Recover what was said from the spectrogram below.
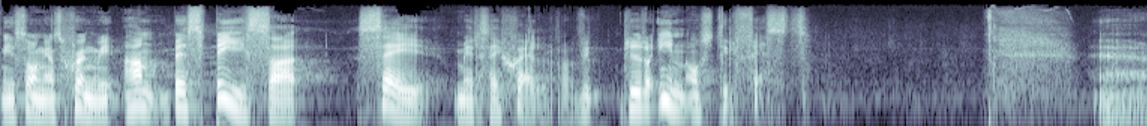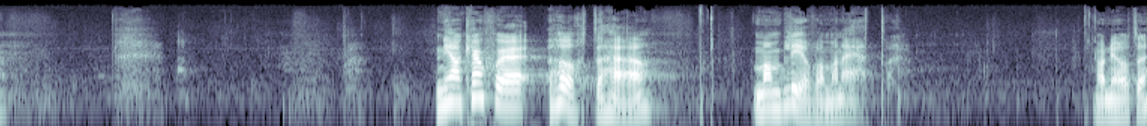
i sången så sjöng vi, han bespisar sig med sig själv, vi bjuder in oss till fest. Eh. Ni har kanske hört det här, man blir vad man äter. Har ni hört det?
